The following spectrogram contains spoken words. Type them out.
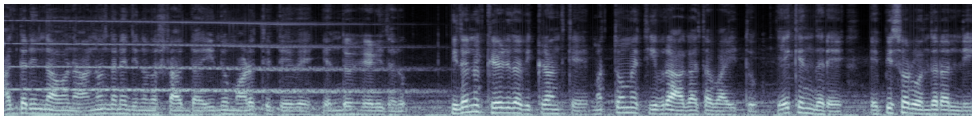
ಆದ್ದರಿಂದ ಅವನ ಹನ್ನೊಂದನೇ ದಿನದ ಶ್ರಾದ್ದ ಇಂದು ಮಾಡುತ್ತಿದ್ದೇವೆ ಎಂದು ಹೇಳಿದರು. ಇದನ್ನು ಕೇಳಿದ ವಿಕ್ರಾಂತ್ಗೆ ಮತ್ತೊಮ್ಮೆ ತೀವ್ರ ಆಘಾತವಾಯಿತು. ಏಕೆಂದರೆ ಎಪಿಸೋಡ್ ಒಂದರಲ್ಲಿ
